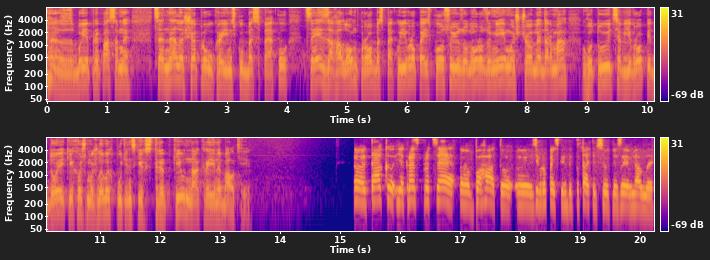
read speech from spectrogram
з боєприпасами це не лише про українську безпеку, це й загалом про безпеку Європейського союзу. Ну розуміємо, що недарма готуються в Європі до якихось можливих путінських стрибків на країни Балтії. Е, Так, якраз про це е, багато е, європейських депутатів сьогодні заявляли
